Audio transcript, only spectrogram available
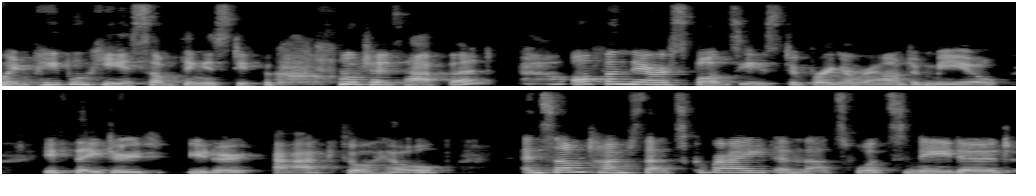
when people hear something as difficult has happened, often their response is to bring around a meal if they do, you know, act or help. And sometimes that's great and that's what's needed.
